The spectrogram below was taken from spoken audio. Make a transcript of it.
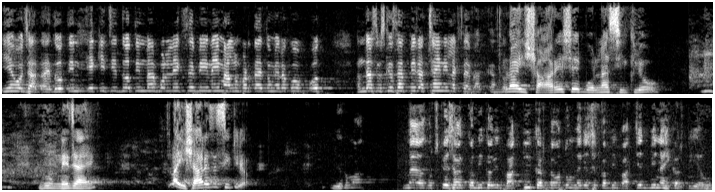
ये हो जाता है। दो तीन एक ही चीज़ दो तीन बार बोलने से भी नहीं मालूम पड़ता है तो मेरे को अंदर से उसके साथ फिर अच्छा ही नहीं लगता है बात करना थोड़ा इशारे से बोलना सीख लो घूमने जाए। थोड़ा इशारे से सीख लो निरुमा मैं उसके साथ कभी कभी बात भी करता हूँ तो मेरे से कभी बातचीत भी नहीं करती है वो।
